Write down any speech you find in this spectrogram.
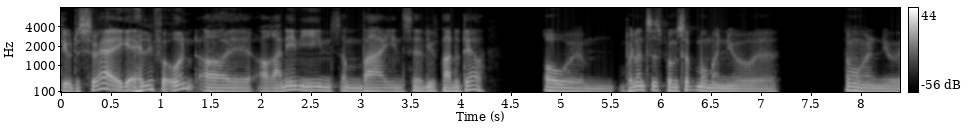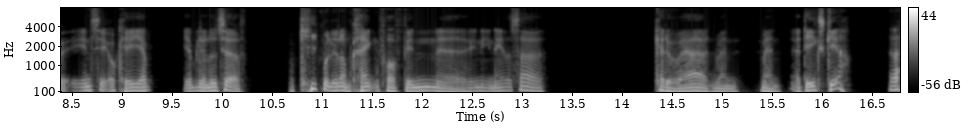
Det er jo desværre ikke alle for ondt at, øh, at rende ind i en, som var ens øh, livspartner der og øhm, på et eller andet tidspunkt, så må man jo, øh, så må man jo indse, okay, jeg, jeg bliver nødt til at, at kigge mig lidt omkring for at finde øh, en, en eller så kan det jo være, at, man, man, at det ikke sker. Ja.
